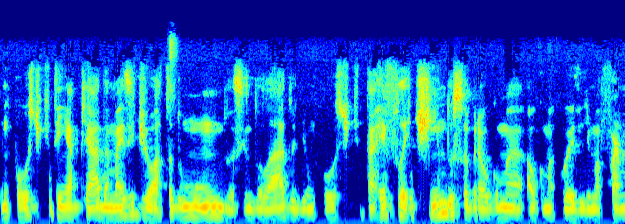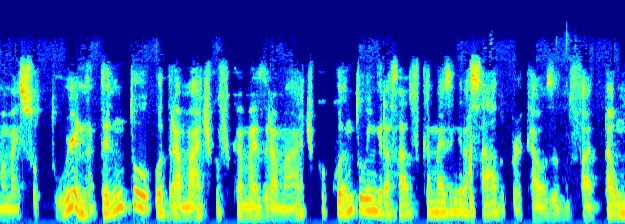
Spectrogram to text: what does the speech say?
um post que tem a piada mais idiota do mundo, assim, do lado de um post que está refletindo sobre alguma, alguma coisa de uma forma mais soturna, tanto o dramático fica mais dramático, quanto o engraçado fica mais engraçado, por causa do fato de estar tá um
